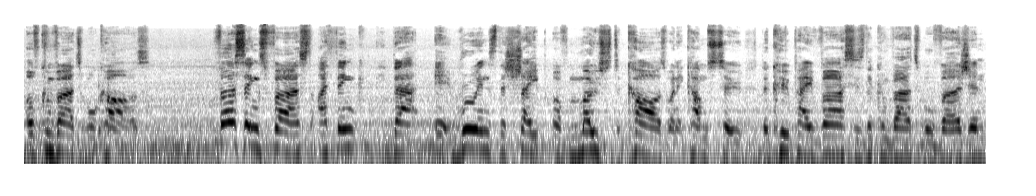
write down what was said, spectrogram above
of convertible cars. First things first, I think that it ruins the shape of most cars when it comes to the coupe versus the convertible version.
